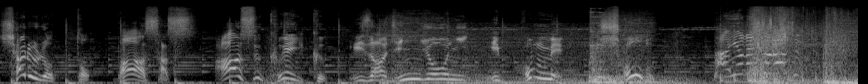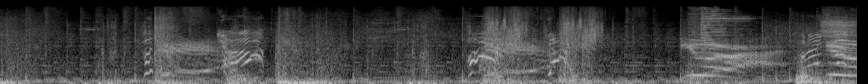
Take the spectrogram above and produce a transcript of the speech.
シャルロット VS アースクエイク。いざ尋常に1本目。勝負。バイオレットローズ。ふ Yeah! Yeah!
